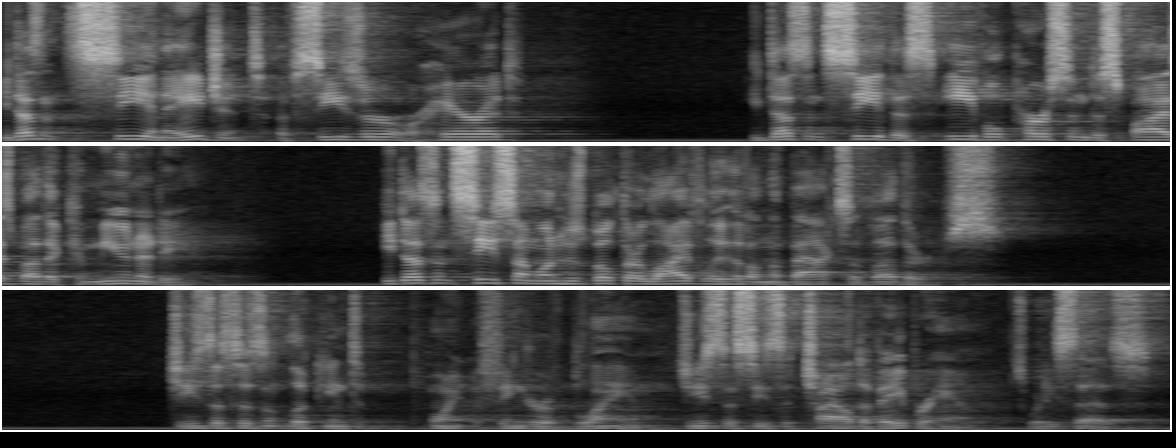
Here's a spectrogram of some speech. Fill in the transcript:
He doesn't see an agent of Caesar or Herod. He doesn't see this evil person despised by the community. He doesn't see someone who's built their livelihood on the backs of others. Jesus isn't looking to point a finger of blame. Jesus sees a child of Abraham. That's what he says.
